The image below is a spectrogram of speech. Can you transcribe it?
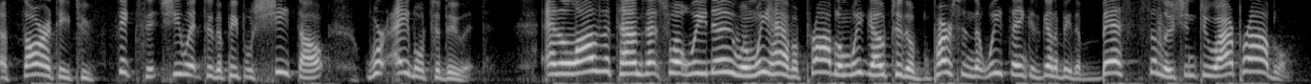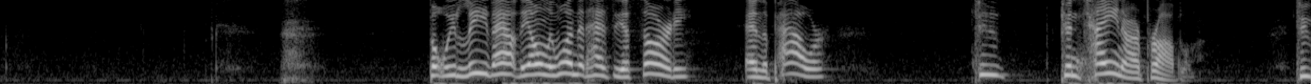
authority to fix it. She went to the people she thought were able to do it. And a lot of the times that's what we do. When we have a problem, we go to the person that we think is going to be the best solution to our problem. But we leave out the only one that has the authority and the power to contain our problem, to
